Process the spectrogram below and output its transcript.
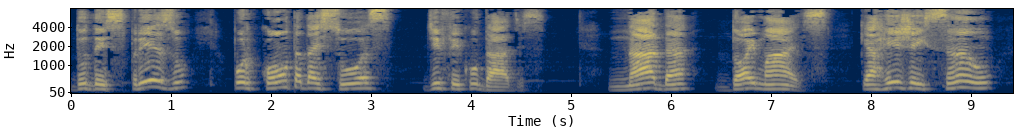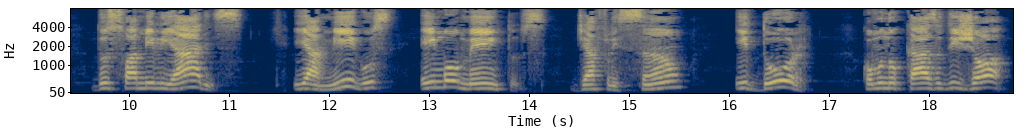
do desprezo por conta das suas dificuldades. Nada dói mais que a rejeição dos familiares e amigos em momentos de aflição e dor, como no caso de Jó,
